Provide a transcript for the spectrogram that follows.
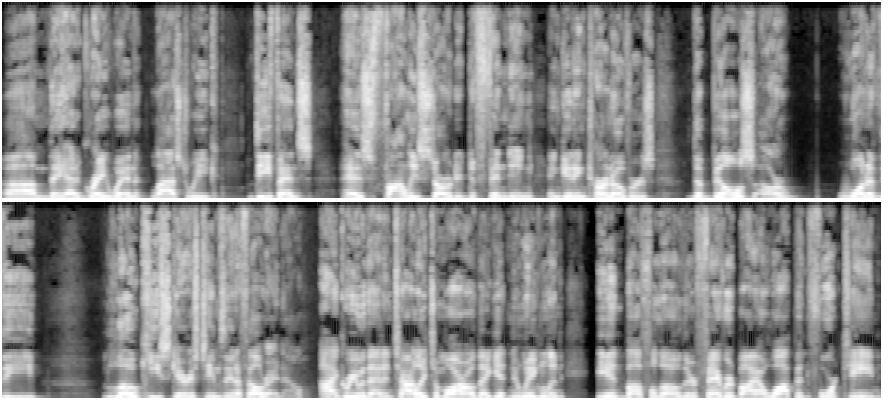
Um, they had a great win last week. Defense has finally started defending and getting turnovers. The Bills are one of the low key scariest teams in the NFL right now. I agree with that entirely. Tomorrow they get New England in Buffalo. They're favored by a whopping 14.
